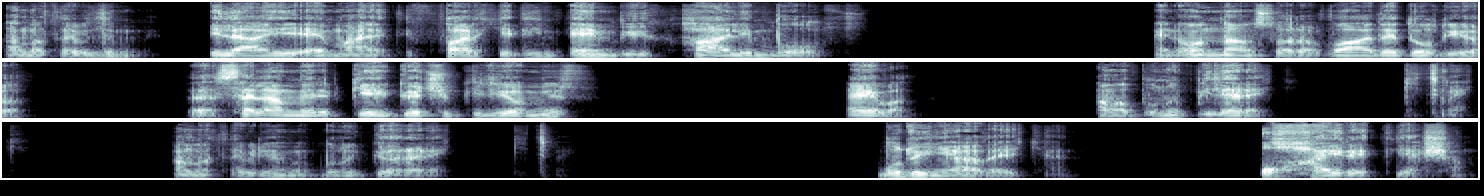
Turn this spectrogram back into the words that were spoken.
Anlatabildim mi? İlahi emaneti fark edeyim en büyük halim bu olsun. Yani ondan sonra vade doluyor. e, Selam verip göçüp gidiyor muyuz? Eyvallah. Ama bunu bilerek gitmek. Anlatabiliyor muyum? Bunu görerek gitmek. Bu dünyadayken o hayreti yaşamak.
